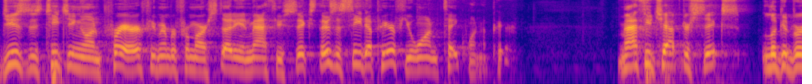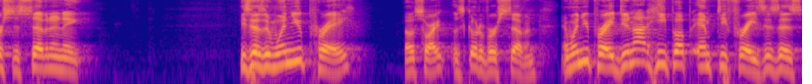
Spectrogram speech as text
Jesus is teaching on prayer. If you remember from our study in Matthew 6, there's a seat up here if you want to take one up here. Matthew chapter 6, look at verses 7 and 8. He says, And when you pray, oh, sorry, let's go to verse 7. And when you pray, do not heap up empty phrases as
